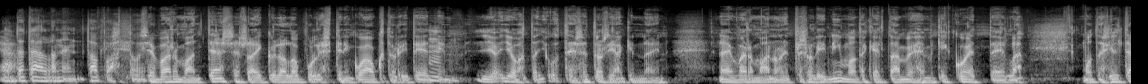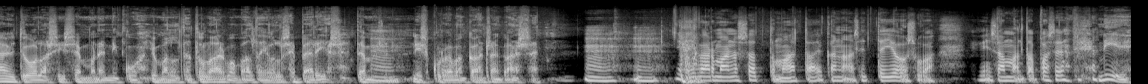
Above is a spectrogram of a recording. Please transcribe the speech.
ja. että tällainen tapahtui. Se varmaan tässä sai kyllä lopullisesti niin kuin auktoriteetin mm. johtajuuteen. Se tosiaankin näin, näin varmaan on, että se oli niin monta kertaa myöhemminkin koetteilla, mutta sillä täytyy olla siis semmoinen niin kuin Jumalalta tulla arvovalta, jolla se pärjäsi tämmöisen mm. niskuroivan kansan kanssa. Ei varmaan ole sattumaa, että aikanaan sitten Joosua hyvin samantapaisen niin,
